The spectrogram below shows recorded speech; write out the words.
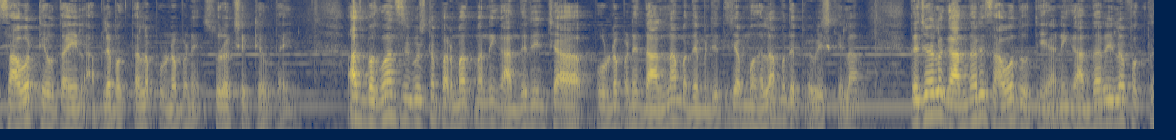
सावध ठेवता येईल आपल्या भक्ताला पूर्णपणे सुरक्षित ठेवता येईल. आज भगवान श्रीकृष्ण परमात्मांनी गांधींच्या पूर्णपणे दालनामध्ये म्हणजे तिच्या महलामध्ये प्रवेश केला. त्याच्यावेळेला गांधारी सावध होती आणि गांधारीला फक्त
